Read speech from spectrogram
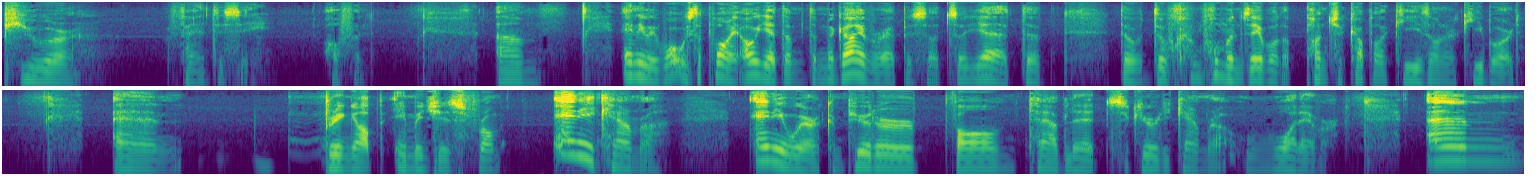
pure fantasy often. Um, anyway, what was the point? Oh yeah, the the MacGyver episode. So yeah, the the the woman's able to punch a couple of keys on her keyboard and bring up images from any camera, anywhere, computer, phone, tablet, security camera, whatever. And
